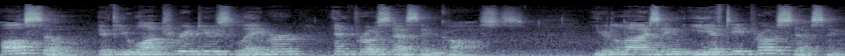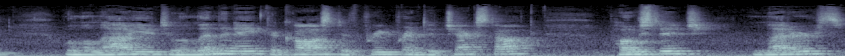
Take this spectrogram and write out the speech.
Also, if you want to reduce labor and processing costs, utilizing EFT processing will allow you to eliminate the cost of pre-printed check stock, postage, letters,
